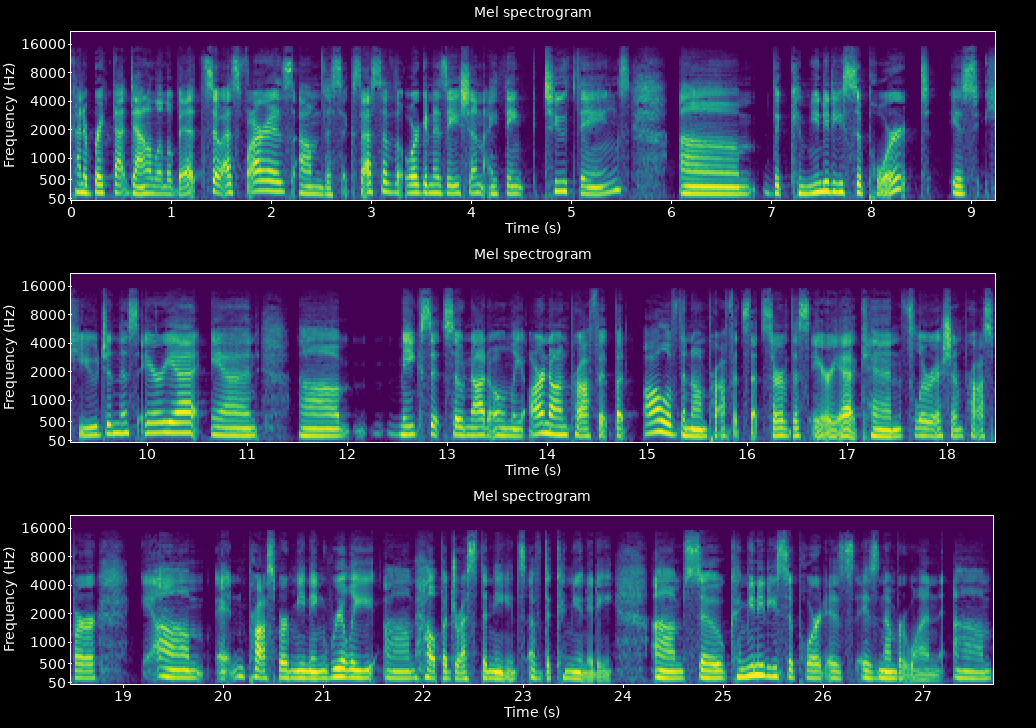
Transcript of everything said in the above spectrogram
kind of break that down a little bit. So, as far as um, the success of the organization, I think two things. Um, the community support is huge in this area and um, makes it so not only our nonprofit, but all of the nonprofits that serve this area can flourish and prosper. Um, and prosper meaning really um, help address the needs of the community. Um, so community support is is number one, um,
